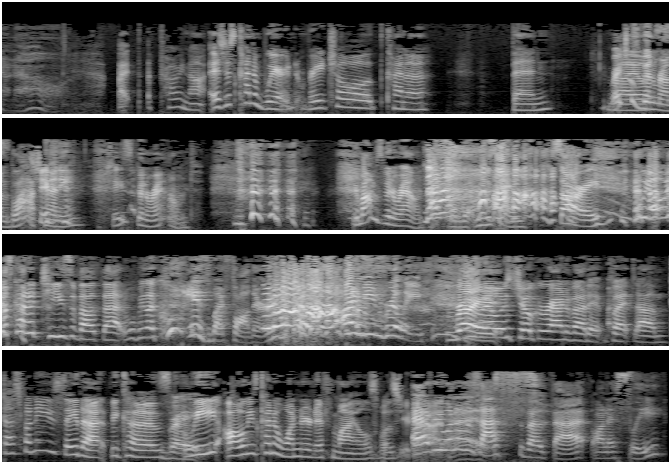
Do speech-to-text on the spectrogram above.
I, don't know. I probably not. It's just kind of weird. Rachel, kind of Ben. Rachel's Miles. been around the block, honey. She's been around. Your mom's been around. a little bit. I'm just saying. Sorry. we always kind of tease about that. We'll be like, "Who is my father?" I mean, really, Right. We always joke around about it, but um, That's funny you say that because Right. we always kind of wondered if Miles was your dad. everyone always asks about that, honestly.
